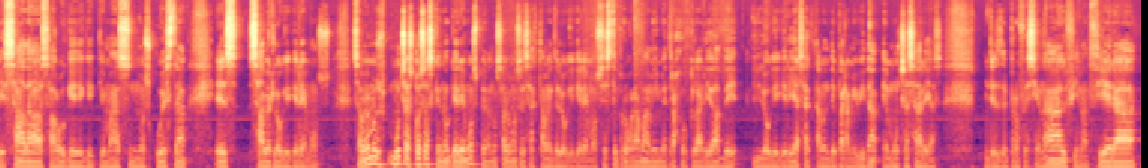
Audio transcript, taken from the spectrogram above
pesadas, algo que, más nos cuesta, es saber lo que queremos. Sabemos muchas cosas que no queremos, pero no sabemos exactamente lo que queremos. Este programa a mí me trajo claridad de lo que quería exactamente para mi vida en muchas áreas, desde profesional, financiera,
